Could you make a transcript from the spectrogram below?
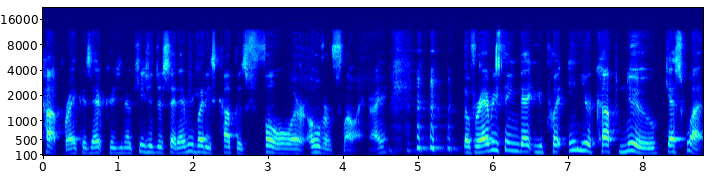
cup, right? Because because you know, Keisha just said everybody's cup is full or overflowing, right? so for everything that you put in your cup new, guess what?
